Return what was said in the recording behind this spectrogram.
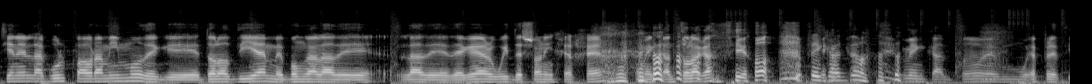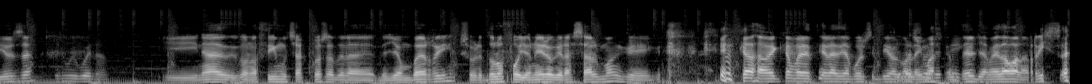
tienes la culpa ahora mismo de que todos los días me ponga la de la de The Girl with the Sun in Her Hair. Me encantó la canción. Me encantó. Me encantó, es, muy- es preciosa. Es muy buena. Y nada, conocí muchas cosas de, la, de John Berry, sobre todo lo follonero que era Salman, que cada vez que aparecía la diapositiva con la imagen de él ya me daba la risa,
